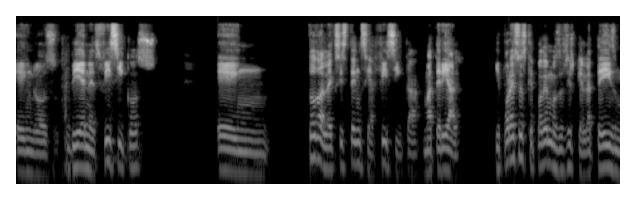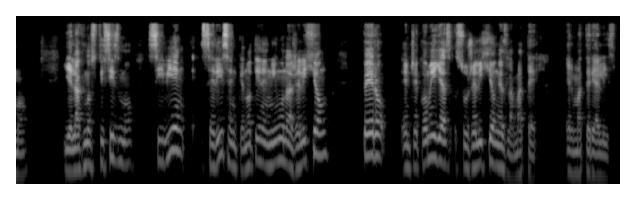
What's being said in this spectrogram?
en los bienes físicos, en toda la existencia física, material. Y por eso es que podemos decir que el ateísmo y el agnosticismo, si bien se dicen que no tienen ninguna religión, pero, entre comillas, su religión es la materia, el materialismo.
